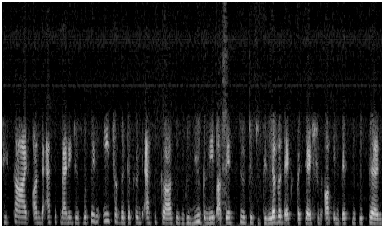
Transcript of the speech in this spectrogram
decide on the asset managers within each of the different asset classes who you believe are best suited to deliver the expectation of investment return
